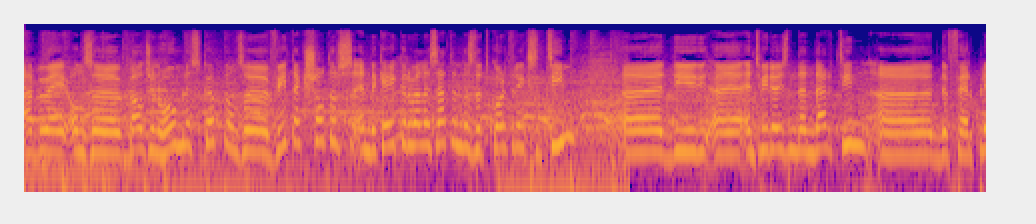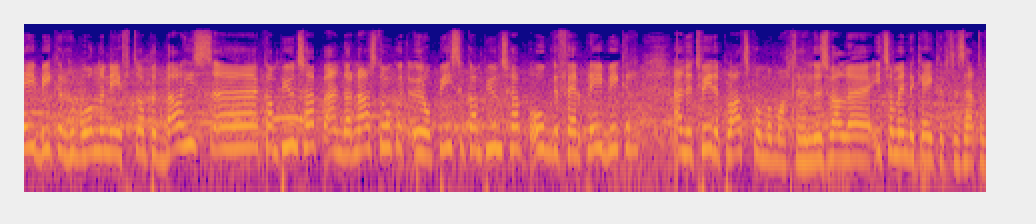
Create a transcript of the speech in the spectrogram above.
hebben wij onze Belgian Homeless Cup, onze VTEC Shotters in de kijker willen zetten. Dat is het Kortrijkse team uh, die uh, in 2013 de Fair Play beker gewonnen heeft op het Belgisch kampioenschap. En daarnaast ook het Europese kampioenschap, ook de Fair Play beker en de tweede plaats kon bemachtigen. Dus wel iets om in de kijker te zetten.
